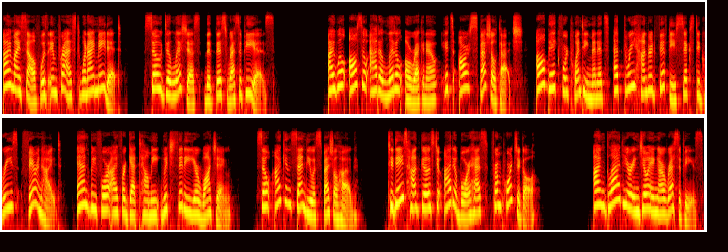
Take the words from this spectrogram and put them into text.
I myself was impressed when I made it. So delicious that this recipe is. I will also add a little oregano, it's our special touch. I'll bake for 20 minutes at 356 degrees Fahrenheit. And before I forget, tell me which city you're watching. So I can send you a special hug. Today's hug goes to Ida Borges from Portugal. I'm glad you're enjoying our recipes.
